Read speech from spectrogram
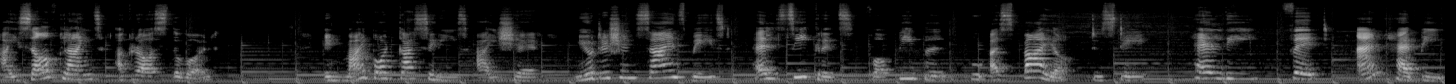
I serve clients across the world. In my podcast series, I share nutrition science based health secrets for people who aspire to stay healthy, fit, and happy.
